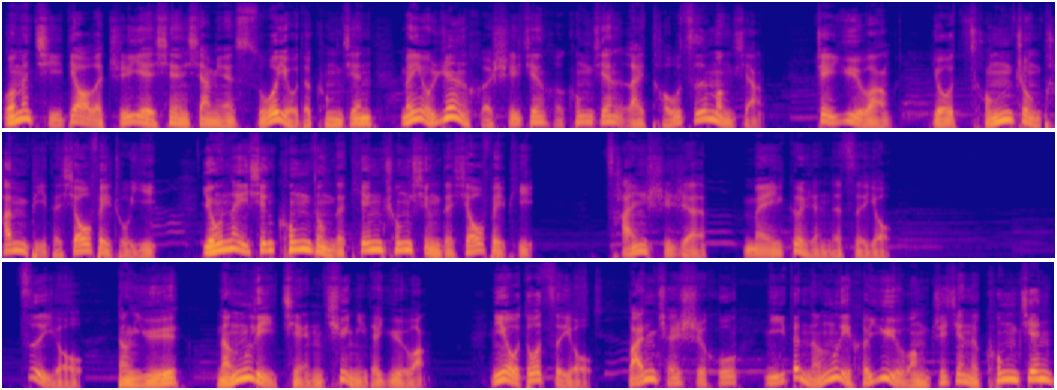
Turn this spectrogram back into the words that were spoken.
我们挤掉了职业线下面所有的空间，没有任何时间和空间来投资梦想。这欲望有从众攀比的消费主义，有内心空洞的填充性的消费癖，蚕食着每个人的自由。自由等于能力减去你的欲望，你有多自由，完全视乎你的能力和欲望之间的空间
